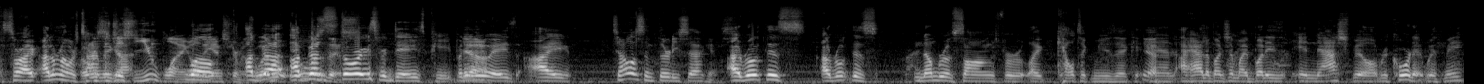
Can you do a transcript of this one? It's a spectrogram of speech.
sorry, I don't know how much Or time was we it just got. you playing well, all the instruments? I've What- got, who I've got stories for days, Pete. But Yeah. anyways, I, Tell us in 30 seconds. I wrote this. I wrote this number of songs for like Celtic music, Yeah. and I had a bunch of my buddies in Nashville record it with me,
